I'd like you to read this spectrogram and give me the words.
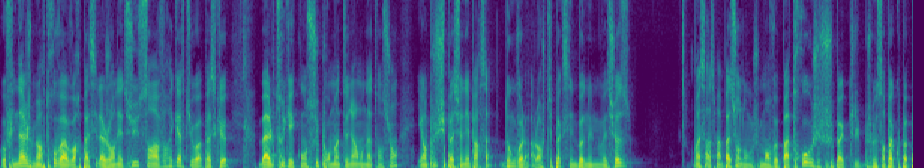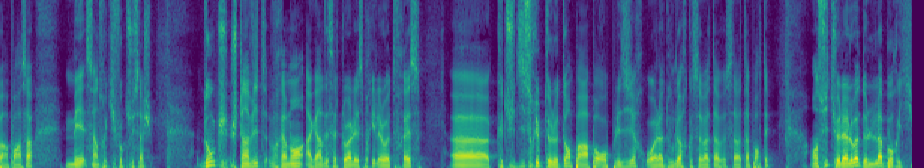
Au final je me retrouve à avoir passé la journée dessus sans avoir gaffe, tu vois, parce que bah, le truc est conçu pour maintenir mon attention et en plus je suis passionné par ça. Donc voilà, alors je dis pas que c'est une bonne ou une mauvaise chose. Moi ça reste ma passion donc je m'en veux pas trop, je, suis pas, je me sens pas coupable par rapport à ça, mais c'est un truc qu'il faut que tu saches. Donc je t'invite vraiment à garder cette loi à l'esprit, la loi de Fraisse. Euh, que tu disruptes le temps par rapport au plaisir ou à la douleur que ça va t'apporter. Ensuite, tu as la loi de Laborie.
